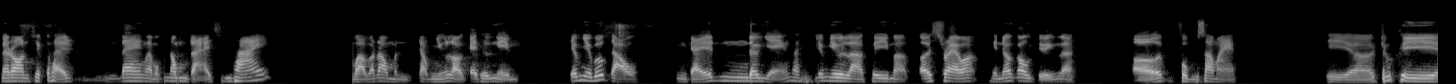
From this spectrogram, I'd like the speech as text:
Meron sẽ có thể đang là một nông trại sinh thái và bắt đầu mình trồng những loại cây thử nghiệm. Giống như bước đầu kể đơn giản thôi. Giống như là khi mà ở Israel á, thì nó câu chuyện là ở vùng sa mạc. Thì uh, trước khi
